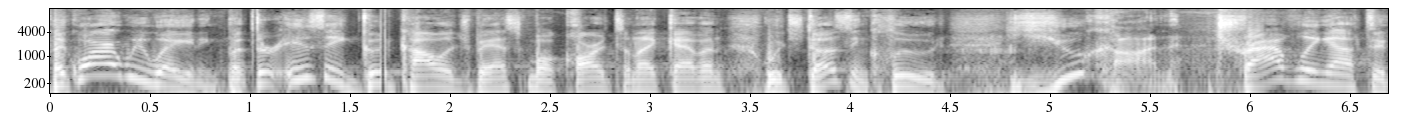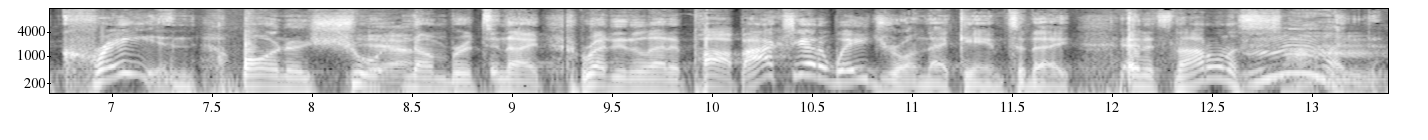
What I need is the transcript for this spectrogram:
Like, why are we waiting? But there is a good college basketball card tonight, Kevin, which does include UConn traveling out to Creighton on a short Yeah. number tonight, ready to let it pop. I actually got a wager on that game today, and it's not on a hmm. side.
